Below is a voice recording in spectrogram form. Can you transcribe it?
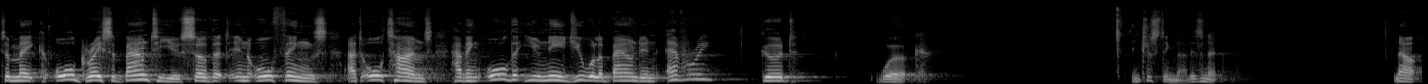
to make all grace abound to you, so that in all things, at all times, having all that you need, you will abound in every good work. Interesting, that, isn't it? Now,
